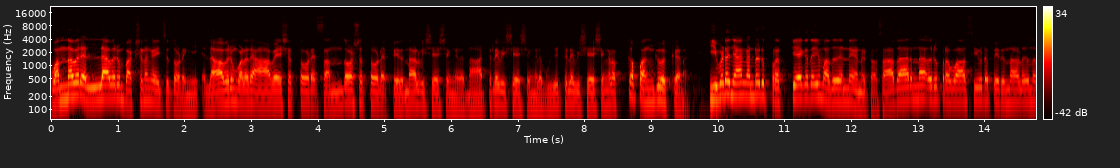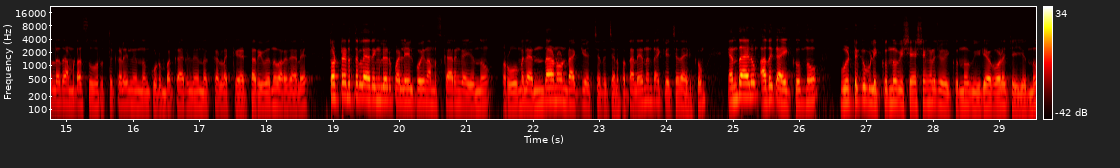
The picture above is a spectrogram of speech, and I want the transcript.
വന്നവരെല്ലാവരും ഭക്ഷണം കഴിച്ചു തുടങ്ങി. എല്ലാവരും വളരെ ആവേശത്തോടെ സന്തോഷത്തോടെ പെരുന്നാൾ വിശേഷങ്ങൾ നാട്ടിലെ വിശേഷങ്ങൾ വീട്ടിലെ വിശേഷങ്ങളൊക്കെ പങ്കുവെക്കുകയാണ് ഇവിടെ ഞാൻ കണ്ട ഒരു പ്രത്യേകതയും അത് തന്നെയാണ് കേട്ടോ സാധാരണ ഒരു പ്രവാസിയുടെ പെരുന്നാൾ എന്നുള്ളത് നമ്മുടെ സുഹൃത്തുക്കളിൽ നിന്നും കുടുംബക്കാരിൽ നിന്നൊക്കെ ഉള്ള കേട്ടറിവ് എന്ന് പറഞ്ഞാൽ തൊട്ടടുത്തുള്ള ഏതെങ്കിലും ഒരു പള്ളിയിൽ പോയി നമസ്കാരം കഴിയുന്നു. റൂമിൽ എന്താണോ ഉണ്ടാക്കി വെച്ചത് ചിലപ്പോൾ തലേന്ന് ഉണ്ടാക്കി വെച്ചതായിരിക്കും. എന്തായാലും അത് കഴിക്കുന്നു. വീട്ടിലേക്ക് വിളിക്കുന്നു വിശേഷങ്ങൾ ചോദിക്കുന്നു വീഡിയോ കോൾ ചെയ്യുന്നു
